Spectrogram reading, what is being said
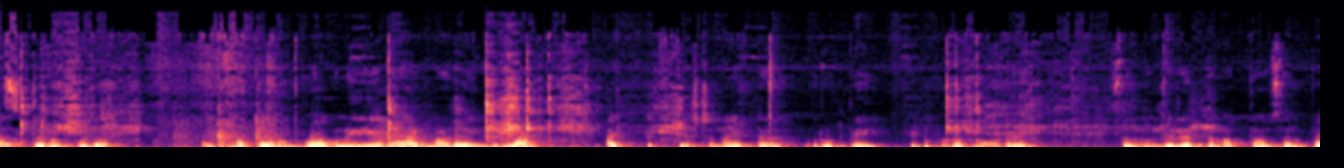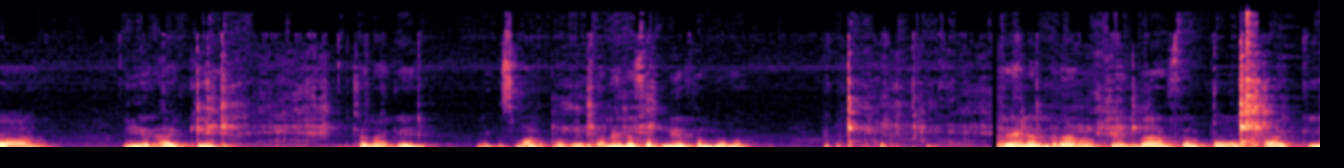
ಅಷ್ಟು ರುಬ್ಬೋದು. ಅಕ್ಕಿ ಮತ್ತು ರುಬ್ಬುವಾಗೂ ಏನೂ ಆ್ಯಡ್ ಮಾಡೋಂಗಿಲ್ಲ ಅಕ್ಕಿ ಅಕ್ಕಿ ಅಷ್ಟು ನೈಟ್ ರುಬ್ಬಿ ಇಟ್ಬಿಡೋದು ನೋಡ್ರಿ. ಸೊ ಮುಂದೆಲೆದ್ದು ಮತ್ತೊಂದು ಸ್ವಲ್ಪ ನೀರು ಹಾಕಿ ಚೆನ್ನಾಗಿ ಮಿಕ್ಸ್ ಮಾಡ್ಕೋಬೇಕು. ನೀರು ಸ್ವಲ್ಪ ನೀರು ತಂಬೋಗು ಅದೇನಂದ್ರ ರುಬ್ಬಿಂದ ಸ್ವಲ್ಪ ಉಪ್ಪು ಹಾಕಿ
